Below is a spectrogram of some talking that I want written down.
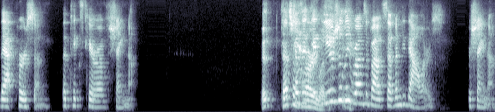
that person that takes care of Shayna? It- that's a hard it, it one. usually runs about seventy dollars for Shayna.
